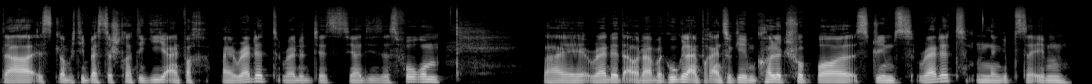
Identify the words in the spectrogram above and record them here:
Da ist, glaube ich, die beste Strategie einfach bei Reddit. Reddit ist ja dieses Forum. Bei Reddit oder bei Google einfach einzugeben, College Football Streams Reddit. Und dann gibt es da eben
